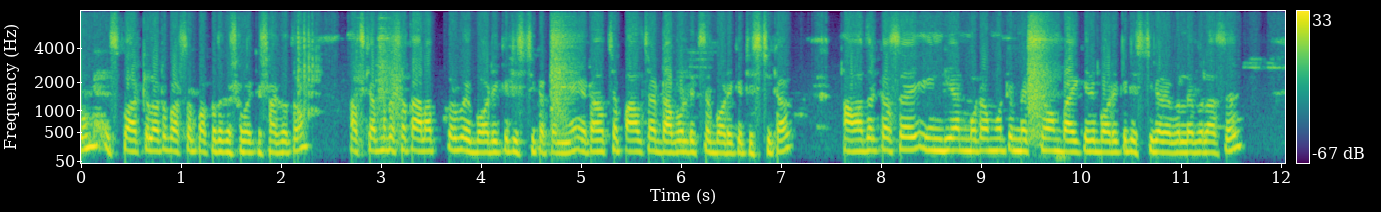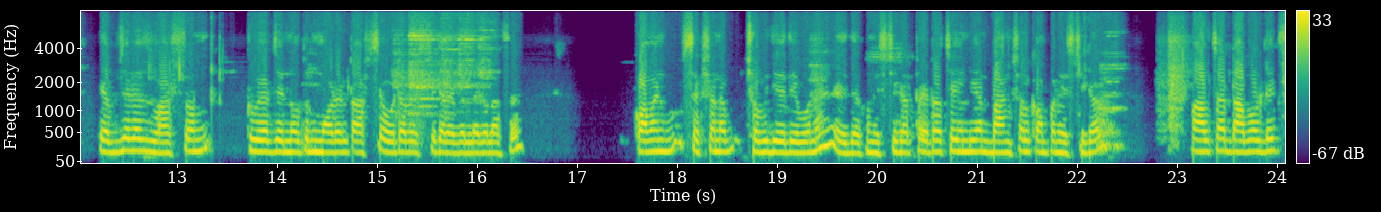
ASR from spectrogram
আলাইকুম। স্পার্কেল অটো পার্সেল পক্ষ থেকে সবাইকে স্বাগত আজকে আপনাদের সাথে আলাপ করব এই বডি কিট স্টিকারটা নিয়ে। এটা হচ্ছে পালসার ডাবল ডিক্সের বডি কিট স্টিকার আমাদের কাছে ইন্ডিয়ান মোটামুটি ম্যাক্সিমাম বাইকের বডি কিট স্টিকার অ্যাভেলেবেল আছে। এফজেডএস ভার্সন টু এর যে নতুন মডেলটা আসছে ওটার স্টিকার অ্যাভেলেবেল আছে। কমেন্ট সেকশনে ছবি দিয়ে দিব না। এই দেখুন স্টিকারটা এটা হচ্ছে ইন্ডিয়ান বাংশাল কোম্পানির স্টিকার পালসার ডাবল ডিক্স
